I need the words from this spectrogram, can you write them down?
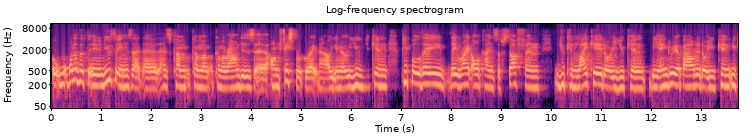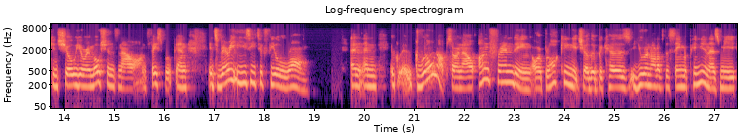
one of the th- new things that uh, has come come uh, come around is uh, on Facebook right now. You know, you, you can people they they write all kinds of stuff, and you can like it or you can be angry about it, or you can you can show your emotions now on Facebook, and it's very easy to feel wrong. And, and grown-ups are now unfriending or blocking each other because you are not of the same opinion as me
